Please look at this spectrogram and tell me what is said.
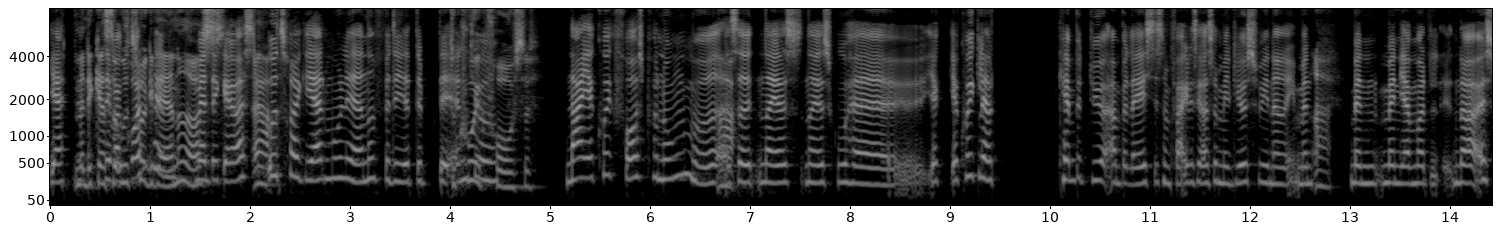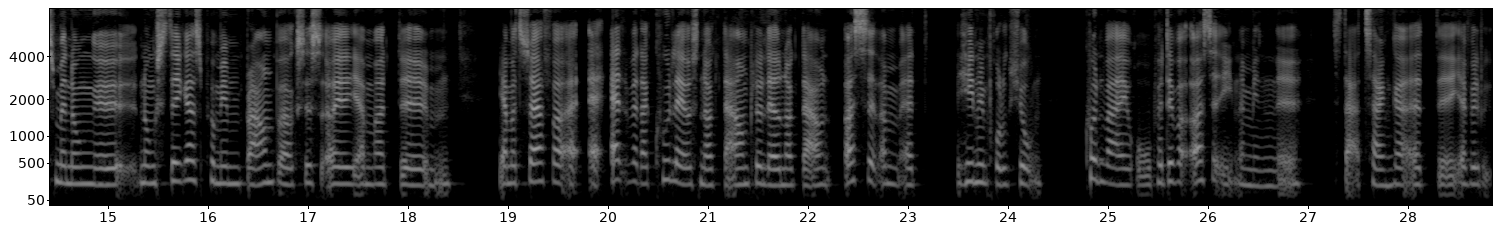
Ja, det, men det gav det så udtryk i det andet også? Men det gav også ja. udtryk i alt muligt andet, fordi det, det Du kunne ikke frose? Nej, jeg kunne ikke force på nogen måde. Ja. Altså, når jeg, når jeg skulle have... Jeg, jeg kunne ikke lave kæmpe dyr emballage, som faktisk også er miljøsvineri, men, men, men jeg måtte nøjes med nogle, øh, nogle stickers på mine brown boxes, og jeg måtte, øh, jeg måtte sørge for, at, at alt, hvad der kunne laves knockdown, blev lavet knockdown, også selvom at hele min produktion kun var i Europa. Det var også en af mine øh, starttanker, at øh, jeg ville,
